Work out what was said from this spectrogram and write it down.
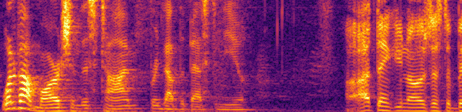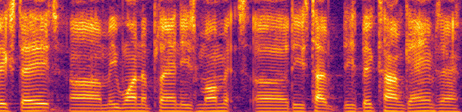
What about March and this time brings out the best in you? I think you know it's just a big stage. Um, me wanting to play in these moments, uh, these type, these big time games, and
